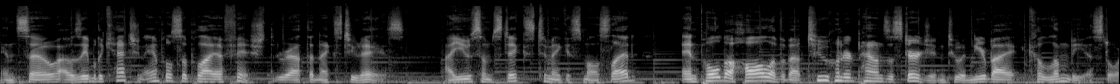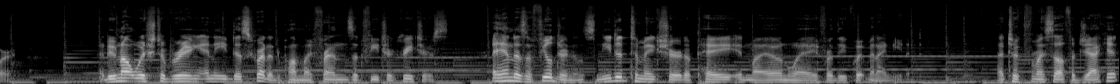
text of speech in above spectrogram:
and so I was able to catch an ample supply of fish throughout the next two days. I used some sticks to make a small sled and pulled a haul of about 200 pounds of sturgeon to a nearby Columbia store. I do not wish to bring any discredit upon my friends at Featured Creatures, and as a field journalist, needed to make sure to pay in my own way for the equipment I needed. I took for myself a jacket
